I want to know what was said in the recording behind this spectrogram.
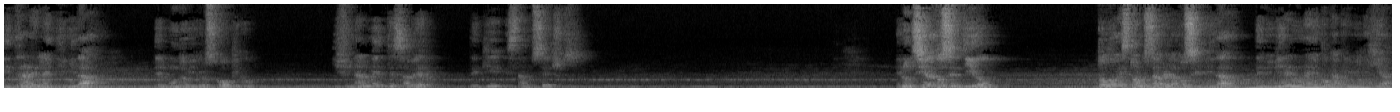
entrar en la intimidad del mundo microscópico y finalmente saber de qué estamos hechos. En un cierto sentido, todo esto nos abre la posibilidad de vivir en una época privilegiada,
